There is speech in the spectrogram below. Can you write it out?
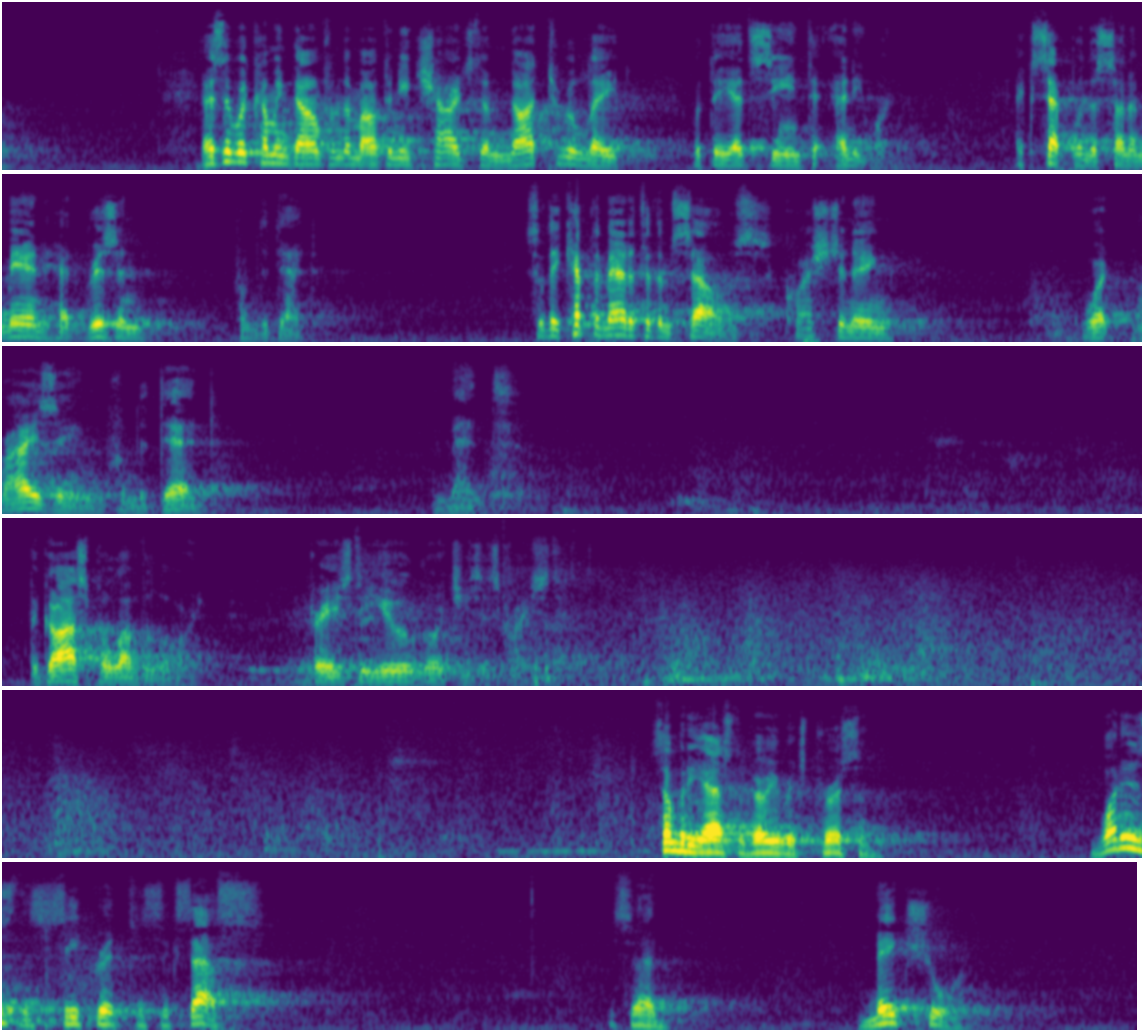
As they were coming down from the mountain, he charged them not to relate what they had seen to anyone, except when the Son of Man had risen from the dead. So they kept the matter to themselves, questioning what rising from the dead meant. The Gospel of the Lord. Praise to you, Lord Jesus Christ. Somebody asked a very rich person, What is the secret to success? He said, Make sure,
